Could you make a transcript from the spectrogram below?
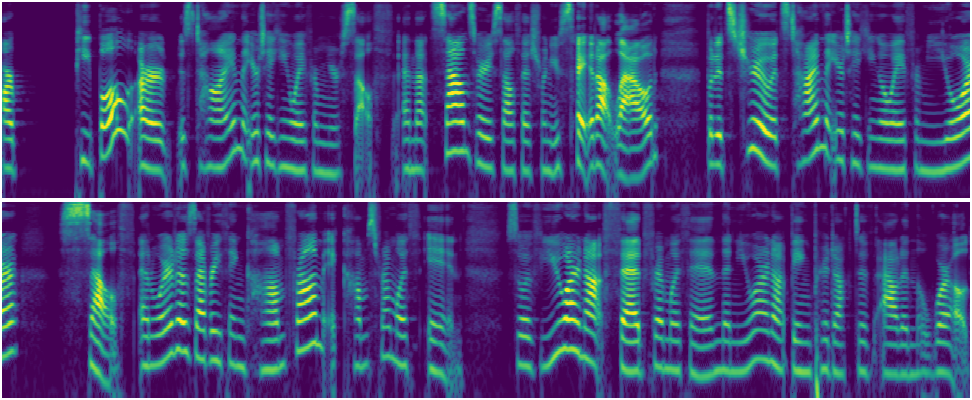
are people, are is time that you're taking away from yourself. And that sounds very selfish when you say it out loud, but it's true. It's time that you're taking away from yourself. And where does everything come from? It comes from within. So if you are not fed from within, then you are not being productive out in the world.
